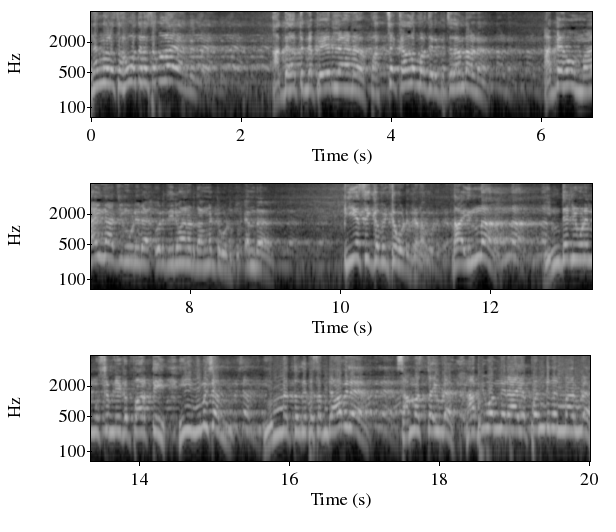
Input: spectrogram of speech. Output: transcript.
ഞങ്ങളുടെ സഹോദര സമുദായ അംഗങ്ങൾ. അദ്ദേഹത്തിന്റെ പേരിലാണ് പച്ചക്കള്ളം പ്രചരിപ്പിച്ചത്. എന്താണ്? അദ്ദേഹവും മായിനാജിയും കൂടി ഒരു തീരുമാനം എടുത്ത് അങ്ങോട്ട് കൊടുത്തു. എന്ത്? പി എസ് സിക്ക് വിട്ടുകൊടുക്കണം. ഇന്ന് Indian Union Muslim League party ഈ നിമിഷം ഇന്നത്തെ ദിവസം രാവിലെ സമസ്തയുടെ അഭിവന്യരായ പണ്ഡിതന്മാരുടെ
